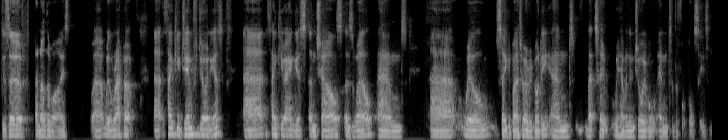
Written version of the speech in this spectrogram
deserved and otherwise, uh, we'll wrap up. Uh, thank you, Jim, for joining us. Uh, thank you, Angus and Charles, as well, and uh, we'll say goodbye to everybody and let's hope we have an enjoyable end to the football season.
